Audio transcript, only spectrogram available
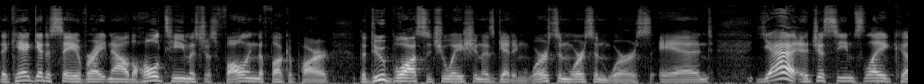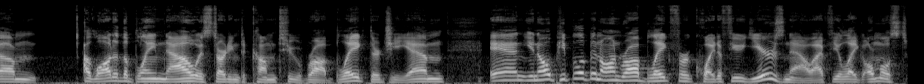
they can't get a save right now. The whole team is just falling the fuck apart. The Dubois situation is getting worse and worse and worse. And yeah, it just seems like um, a lot of the blame now is starting to come to Rob Blake, their GM. And, you know, people have been on Rob Blake for quite a few years now. I feel like almost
